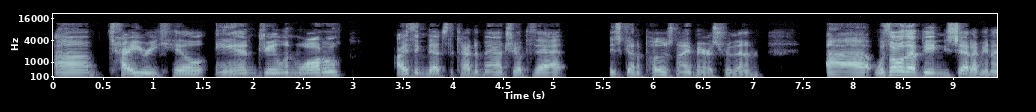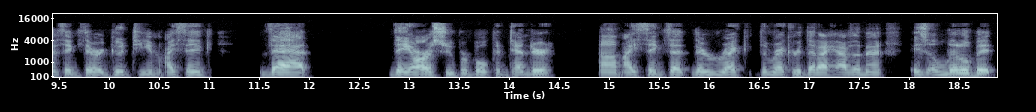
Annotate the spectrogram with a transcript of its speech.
Um, Tyreek Hill and Jaylen Waddle. I think that's the kind of matchup that is going to pose nightmares for them. Uh, with all that being said, I mean, I think they're a good team. I think that they are a Super Bowl contender. Um, I think that their rec the record that I have them at is a little bit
